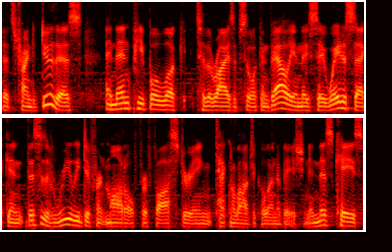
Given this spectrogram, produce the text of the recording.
that's trying to do this. And then people look to the rise of Silicon Valley and they say, wait a second, this is a really different model for fostering technological innovation. In this case,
